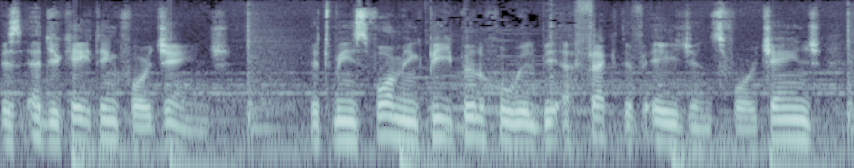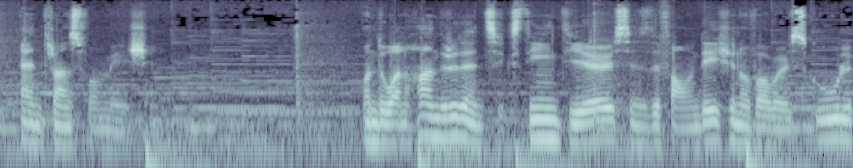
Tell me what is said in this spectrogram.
is educating for change. It means forming people who will be effective agents for change and transformation. On the 116th year since the foundation of our school,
